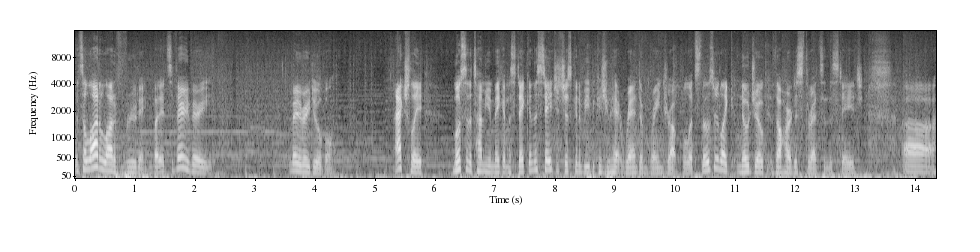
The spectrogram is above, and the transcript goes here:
it's a lot, a lot of rooting, but it's very, very, very, very doable. Actually, most of the time you make a mistake in the stage, it's just going to be because you hit random raindrop bullets. Those are, like, no joke, the hardest threats in the stage. Uh...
